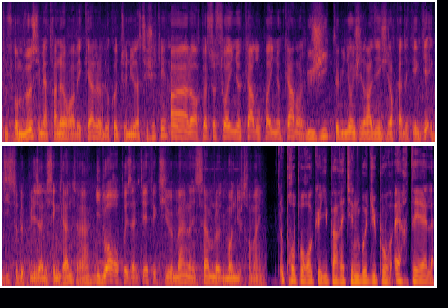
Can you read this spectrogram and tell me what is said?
Tout ce qu'on veut, c'est mettre en œuvre avec elle le contenu de la CGT. Alors que ce soit une cadre ou pas une cadre, l'UGIC, l'Union Générale des Ingénieurs Cadres existe depuis les années 50. hein. Il doit représenter effectivement l'ensemble du monde du travail. Propos recueillis par Étienne Baudu pour RTL.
